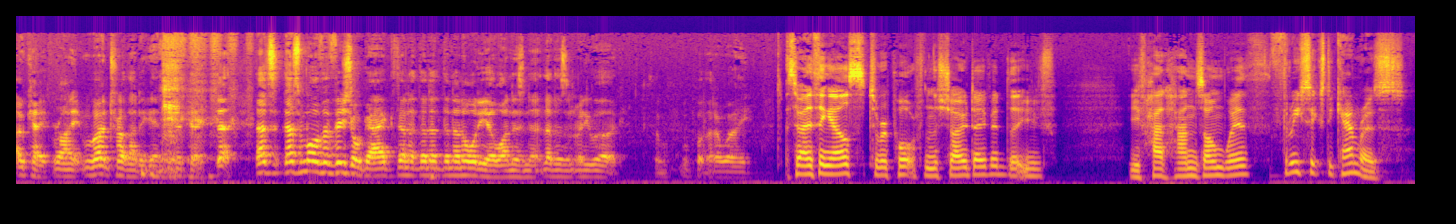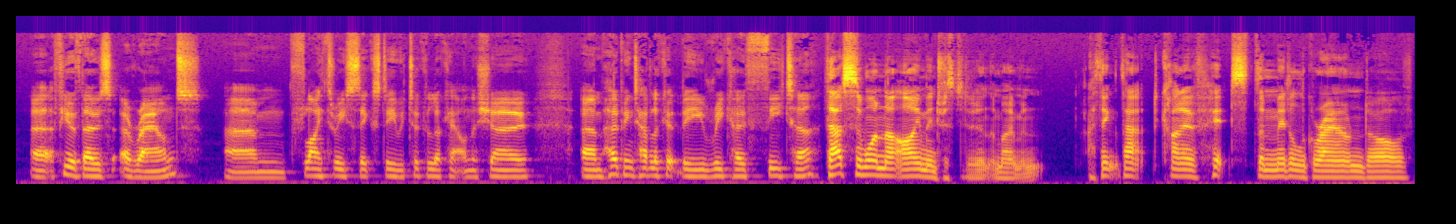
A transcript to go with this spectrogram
Okay, right, we won't try that again. Okay, that, that's that's more of a visual gag than a, than, a, than an audio one, isn't it? That doesn't really work. So we'll put that away. So, anything else to report from the show, David, that you've you've had hands on with? 360 cameras, uh, a few of those around. Um, Fly 360, we took a look at on the show. Um, hoping to have a look at the Ricoh Theta. That's the one that I'm interested in at the moment. I think that kind of hits the middle ground of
